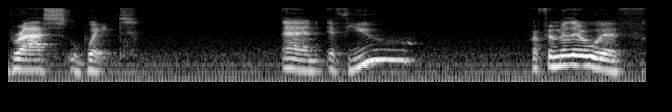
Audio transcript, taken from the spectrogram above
brass weight. And if you are familiar with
